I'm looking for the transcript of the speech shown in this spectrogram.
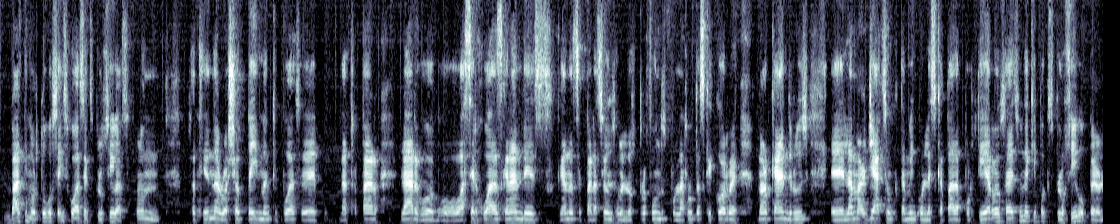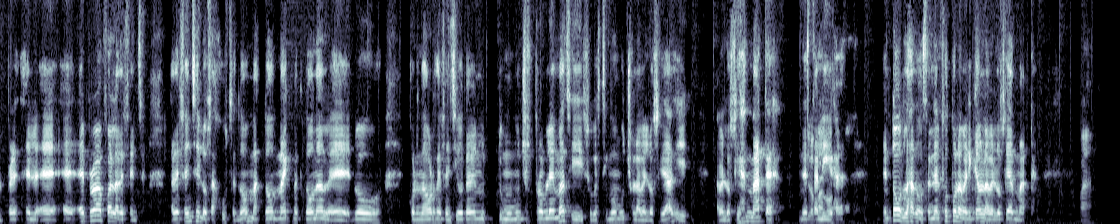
Baltimore tuvo seis jugadas explosivas. Fueron, o sea, tienen a Rashad Bateman que puede, atrapar largo o hacer jugadas grandes, gana separación sobre los profundos por las rutas que corre Mark Andrews, eh, Lamar Jackson también con la escapada por tierra, o sea, es un equipo explosivo, pero el, eh, el, problema fue la defensa, la defensa y los ajustes, ¿no? Mike McDonald, eh, luego coordinador defensivo también tuvo muchos problemas y subestimó mucho la velocidad y la velocidad mata en esta liga. En todos lados, en el fútbol americano la velocidad mata.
